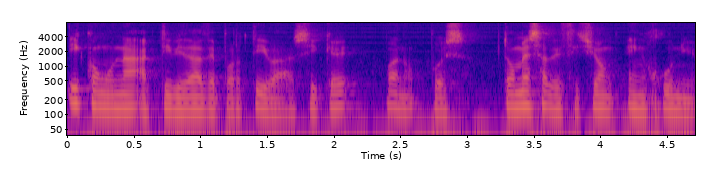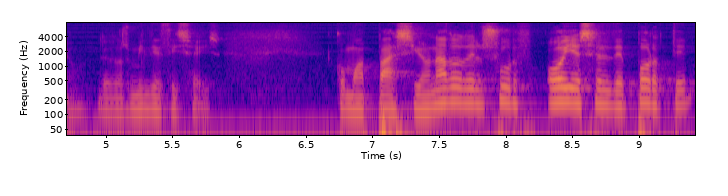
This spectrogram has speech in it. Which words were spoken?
y con una actividad deportiva. Así que, bueno, pues tomé esa decisión en junio de 2016. Como apasionado del surf, hoy es el deporte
